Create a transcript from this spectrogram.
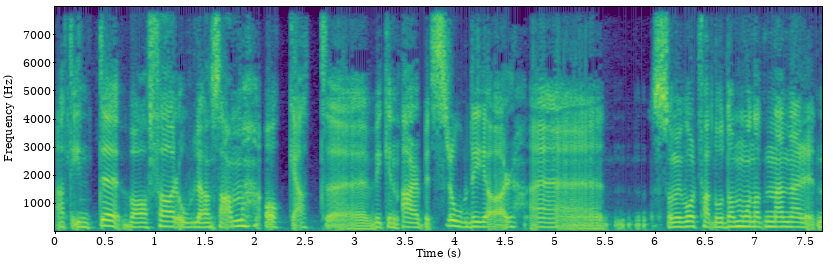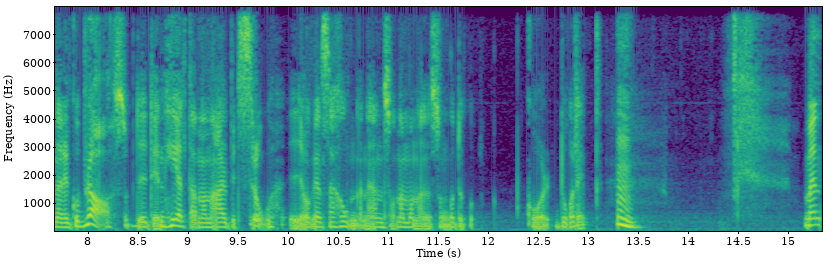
att inte vara för olönsam och att eh, vilken arbetsro det gör. Eh, som i vårt fall då de månaderna när, när det går bra så blir det en helt annan arbetsro i organisationen än sådana månader som går, går dåligt. Mm. Men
